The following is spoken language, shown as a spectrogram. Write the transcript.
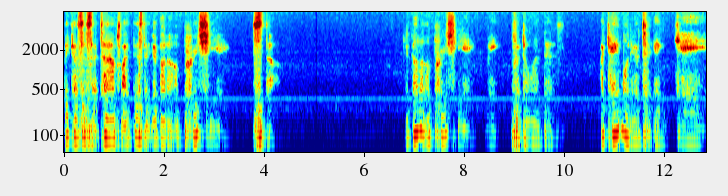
Because it's at times like this that you're going to appreciate stuff. You're going to appreciate me for doing this. I came on here to engage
